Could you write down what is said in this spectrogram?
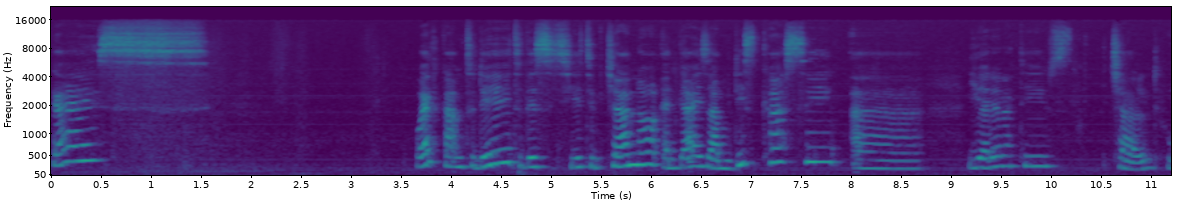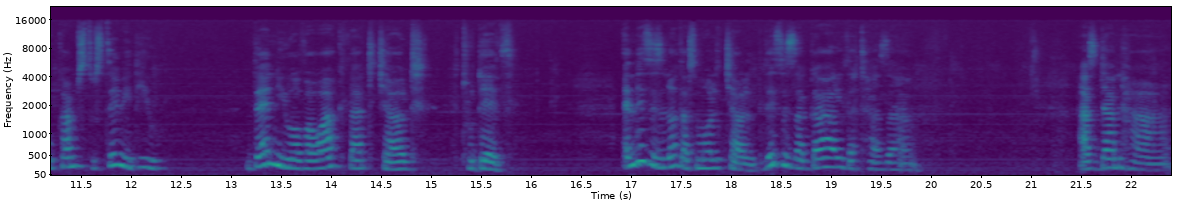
guys. Welcome today to this youtube channel. And guys i'm discussing uh, your relative's child who comes to stay with you. Then you overwork that child to death. And this is not a small child. This is a girl that has a has done her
